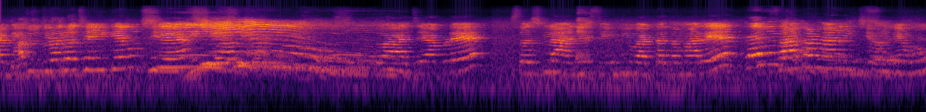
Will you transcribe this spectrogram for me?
બીજું ચિત્ર છે ઈ કેવું છે? તો આજે આપણે સસલા અને સિંહની વાર્તા તમારે સાંભળવાની છે. અને હું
